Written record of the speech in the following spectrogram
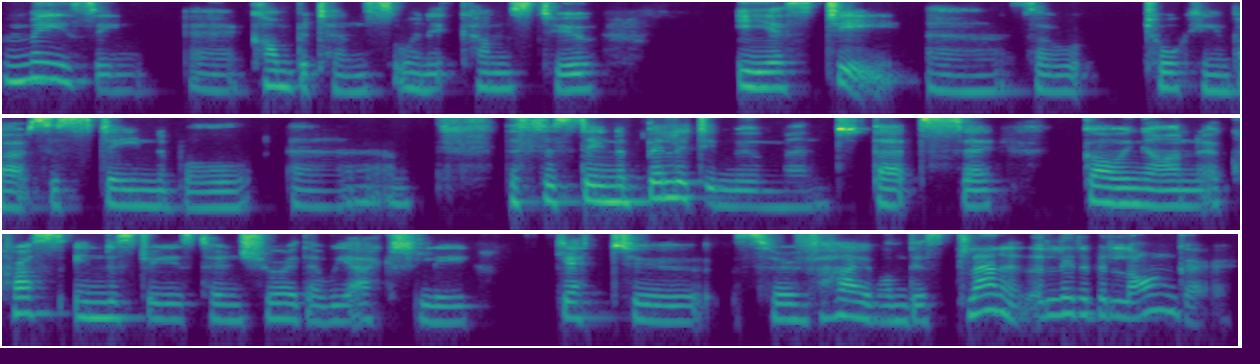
amazing uh, competence when it comes to ESG. Uh, so, talking about sustainable, uh, the sustainability movement that's uh, going on across industries to ensure that we actually get to survive on this planet a little bit longer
